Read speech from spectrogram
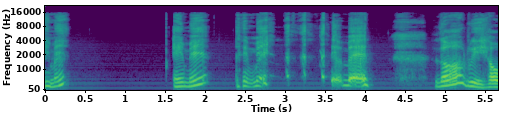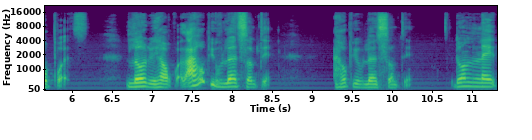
Amen. Amen. Amen. Amen. Lord will help us. Lord will help us. I hope you've learned something. I hope you've learned something. Don't let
